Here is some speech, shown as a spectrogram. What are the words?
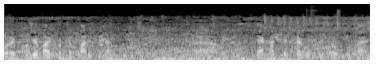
ওরে খুঁজে বাই করতে পারি কিনা। আমি দেখার চেষ্টা করছি, সে কোথায়।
